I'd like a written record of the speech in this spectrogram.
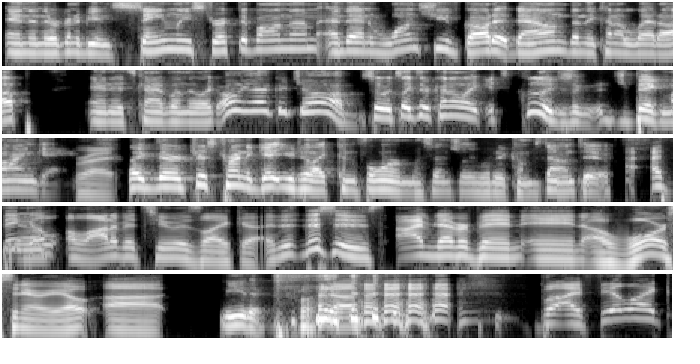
And then they're going to be insanely strict upon them. And then once you've got it down, then they kind of let up. And it's kind of when they're like, oh, yeah, good job. So it's like they're kind of like, it's clearly just a big mind game right. like they're just trying to get you to like conform essentially what it comes down to I- think know? a, a lot of it too is like, uh, th- this is, I've never been in a war scenario, uh, neither but, uh, but I feel like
